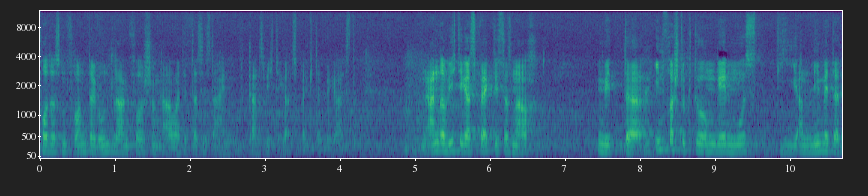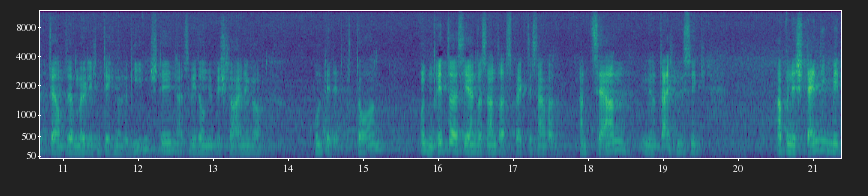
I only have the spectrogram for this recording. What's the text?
vordersten Front der Grundlagenforschung arbeitet, das ist ein ganz wichtiger Aspekt der Begeisterung. Ein anderer wichtiger Aspekt ist, dass man auch mit der Infrastruktur umgehen muss, die am Limit der, der, möglichen Technologien stehen, also wiederum die Beschleuniger und die Detektoren. Und ein dritter sehr interessanter Aspekt ist einfach, am CERN in der Teilchenphysik hat man es ständig mit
